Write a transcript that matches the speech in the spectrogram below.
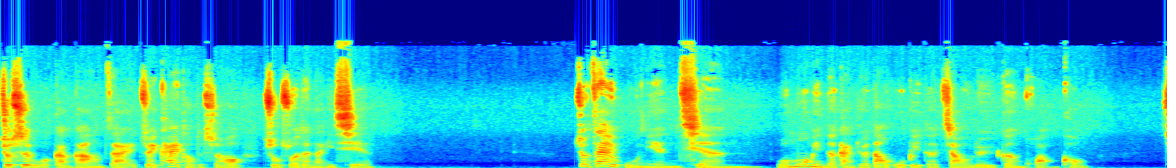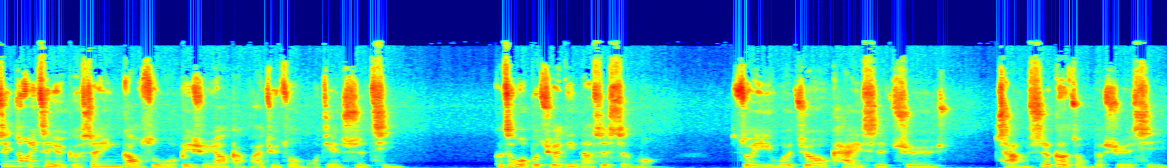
就是我刚刚在最开头的时候所说的那一些。就在五年前，我莫名的感觉到无比的焦虑跟惶恐，心中一直有一个声音告诉我，必须要赶快去做某件事情。可是我不确定那是什么，所以我就开始去尝试各种的学习，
